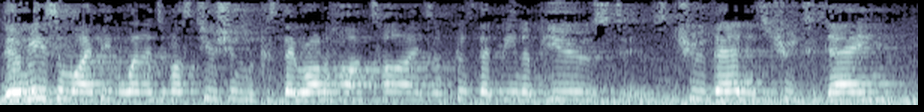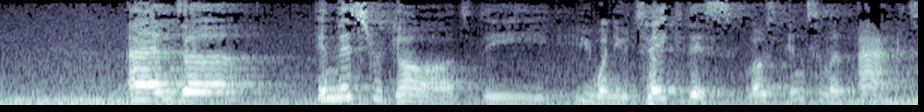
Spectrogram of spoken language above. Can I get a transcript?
The reason why people went into prostitution because they were on hard times or because they'd been abused. It's true then, it's true today. And uh, in this regard, the, when you take this most intimate act,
